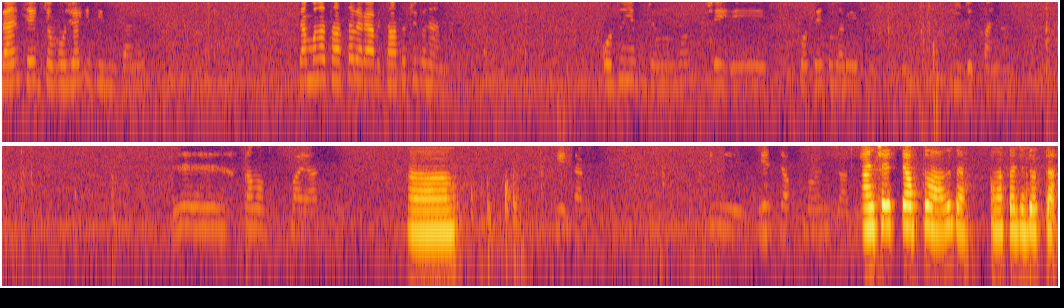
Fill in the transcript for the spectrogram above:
Ben şey yapacağım, ocak yapayım bir tane. Sen bana tahta ver abi, tahta çok önemli. Odun yapacağım ondan. Şey, eee, potatoları yapayım. Yiyecek kaynağı. Eee, tamam, bayağı Aa, yeter. Şimdi chest yapmamız lazım. ben chest yaptım abi de. Ama sadece dört tane,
